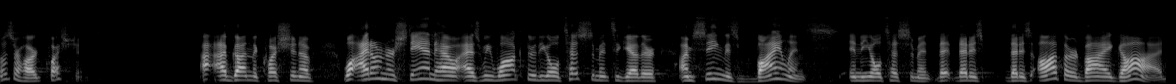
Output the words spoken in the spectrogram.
Those are hard questions. I've gotten the question of, well, I don't understand how, as we walk through the Old Testament together, I'm seeing this violence in the Old Testament that, that, is, that is authored by God.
